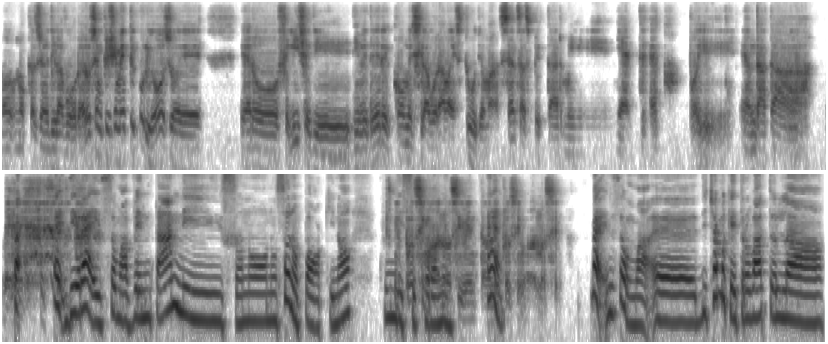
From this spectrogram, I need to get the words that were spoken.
un'occasione di lavoro, ero semplicemente curioso e ero felice di, di vedere come si lavorava in studio, ma senza aspettarmi niente. Ecco, poi è andata bene. Beh, eh, direi, insomma, vent'anni sono, non sono pochi, no? Quindi Il prossimo anno, sicuramente... sì, vent'anni, il Eh, prossimo anno, sì. beh, insomma, eh, diciamo che hai trovato la-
